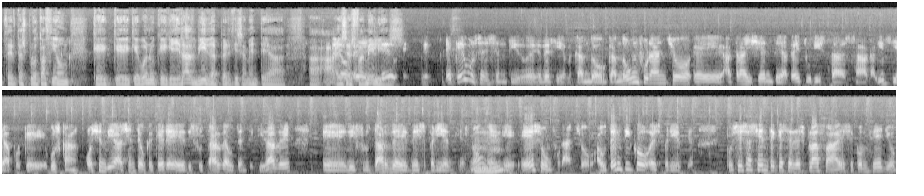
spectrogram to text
certa explotación que, que, que bueno, que, que lle dá vida precisamente a, a, a Pero, esas eh, familias. Eh, eh, é que é un sen sentido, eh, é decir, cando, cando un furancho eh, atrai xente, atrai turistas a Galicia porque buscan, hoxe en día a xente o que quere é disfrutar de autenticidade eh, disfrutar de, de experiencias, non? Uh -huh. Eh, e, eh, é eso un furancho auténtico experiencias. Pois esa xente que se desplaza a ese concello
